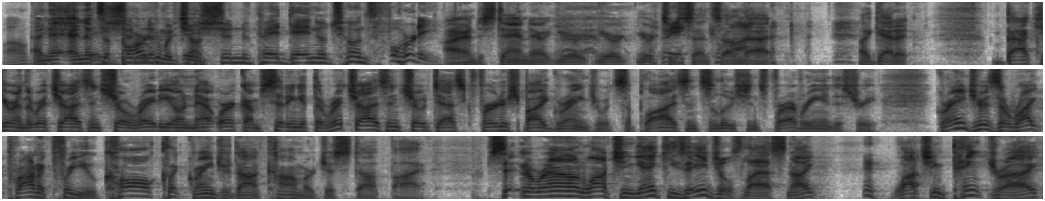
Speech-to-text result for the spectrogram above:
Well, and, sh- and it's a bargain have- with Jones. shouldn't have paid Daniel Jones forty. I understand your your your, two mean, cents on, on. that. I get it. Back here on the Rich Eisen Show Radio Network, I'm sitting at the Rich Eisen Show desk furnished by Grainger with supplies and solutions for every industry. Grainger is the right product for you. Call clickgrainger.com or just stop by. Sitting around watching Yankees Angels last night, watching paint dry,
